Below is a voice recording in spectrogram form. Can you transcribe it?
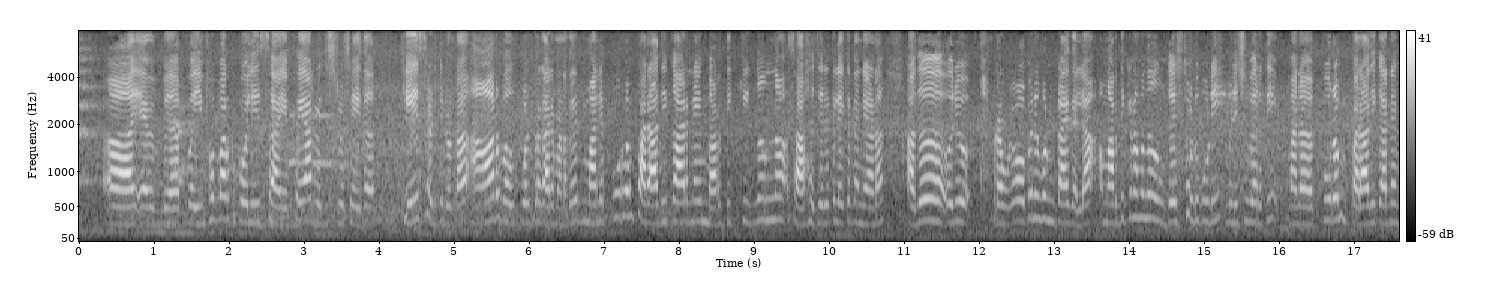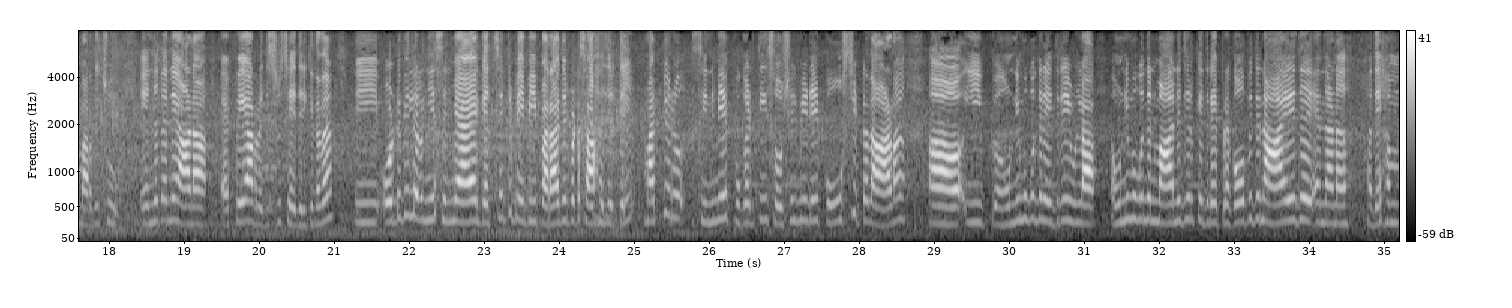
info park police FIR register ചെയ്ത് കേസ് എടുത്തിട്ടുണ്ട്. ആറ് വകുപ്പുകൾ പ്രകാരമാണ്. അതായത് മനഃപൂർവം പരാതിക്കാരനെ മർദ്ദിക്കുന്ന സാഹചര്യത്തിലേക്ക് തന്നെയാണ് അത് ഒരു പ്രകോപനം കൊണ്ടുണ്ടായതല്ല. മർദ്ദിക്കണമെന്ന ഉദ്ദേശത്തോടു കൂടി വിളിച്ചു വരുത്തി മനഃപൂർവം പരാതിക്കാരനെ മർദ്ദിച്ചു. എന്ന് തന്നെയാണ് എഫ് ഐ ആർ രജിസ്റ്റർ ചെയ്തിരിക്കുന്നത്. ഈ ഒടുവിലിറങ്ങിയ സിനിമയായ ഗെറ്റ്സെറ്റ് ബേബി പരാജയപ്പെട്ട സാഹചര്യത്തിൽ മറ്റൊരു സിനിമയെ പുകഴ്ത്തി സോഷ്യൽ മീഡിയയിൽ പോസ്റ്റ് ഇട്ടതാണ് ഈ ഉണ്ണിമുകുന്ദനെതിരെയുള്ള ഉണ്ണിമുകുന്ദൻ മാനേജർക്കെതിരെ പ്രകോപിതനായത് എന്നാണ് അദ്ദേഹം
